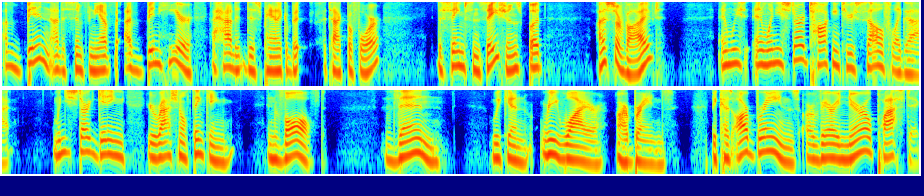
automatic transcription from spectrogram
I've been at a symphony. I've I've been here. I had this panic attack before. The same sensations, but I survived. And we and when you start talking to yourself like that, when you start getting your rational thinking involved, then we can rewire our brains because our brains are very neuroplastic.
